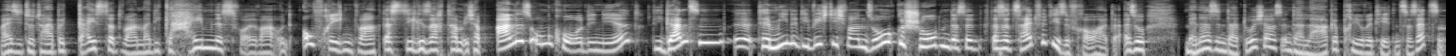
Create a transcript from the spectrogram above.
weil sie total begeistert waren, weil die geheimnisvoll war und aufregend war, dass sie gesagt haben, ich habe alles umkoordiniert, die ganzen äh, Termine, die wichtig waren, so geschoben, dass er, dass er Zeit für diese Frau hatte. Also Männer sind da durchaus in der Lage, Prioritäten zu setzen.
